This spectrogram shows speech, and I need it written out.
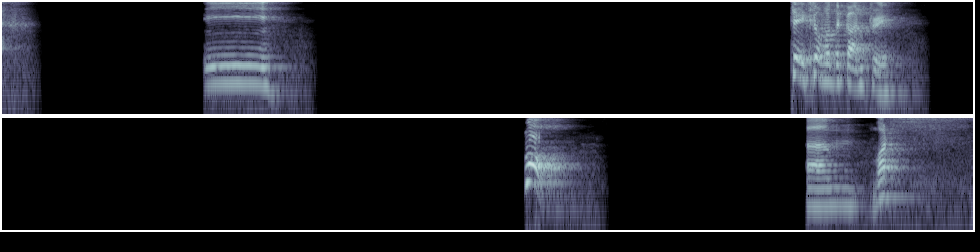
E takes over the country. Whoa! Um, what's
